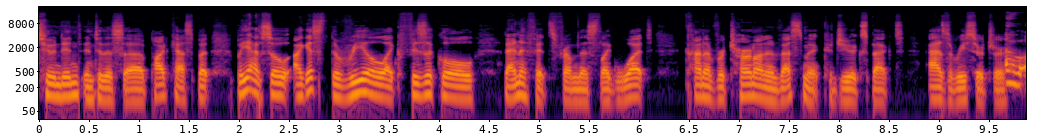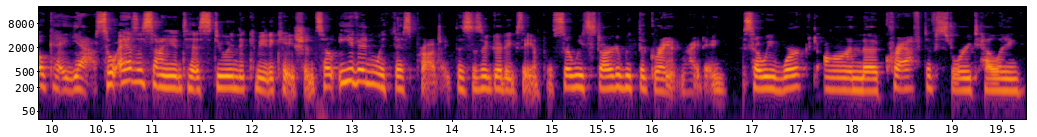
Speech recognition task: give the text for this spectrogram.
tuned in into this uh, podcast. But but yeah, so I guess the real like physical benefits from this, like what kind of return on investment could you expect as a researcher? Oh, okay, yeah. So as a scientist doing the communication, so even with this project, this is a good example. So we started with the grant writing. So we worked on the craft of storytelling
